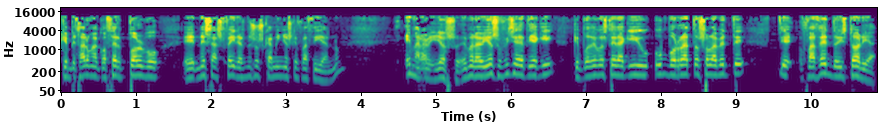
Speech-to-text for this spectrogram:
que empezaron a cocer polvo eh, nesas feiras, nesos camiños que facían, non? É maravilloso, é maravilloso, fixa de ti aquí que podemos ter aquí un borrato solamente eh, facendo historia,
